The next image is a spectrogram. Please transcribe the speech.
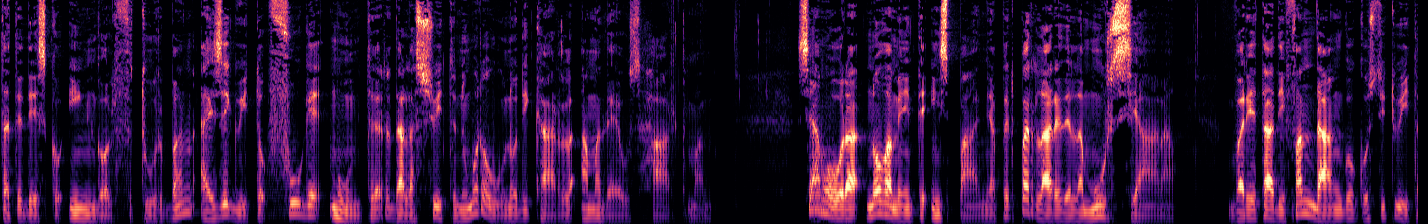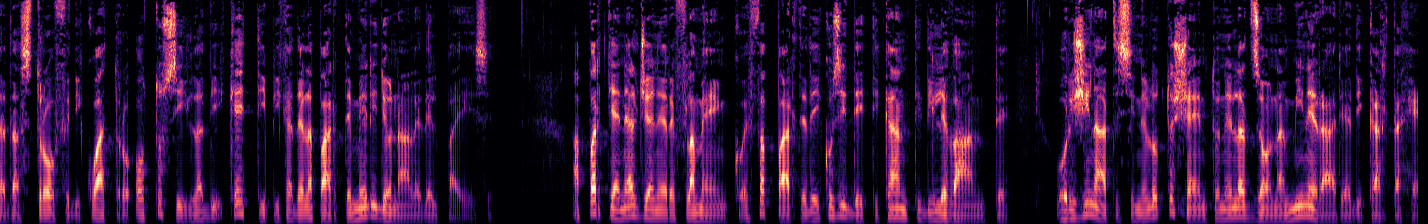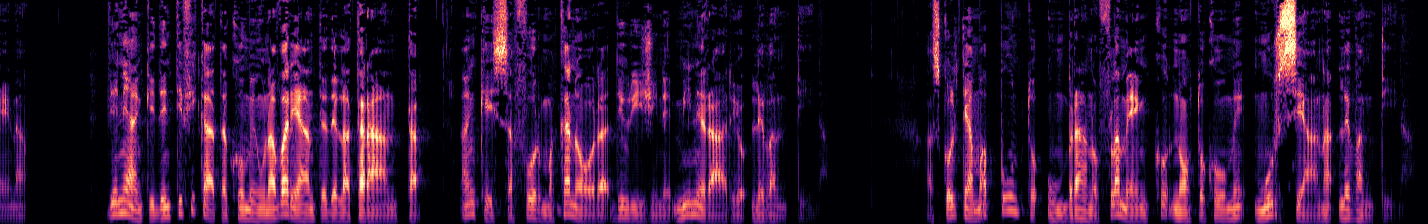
Violinista tedesco Ingolf Turban ha eseguito Fughe Munter dalla suite numero 1 di Karl Amadeus Hartmann. Siamo ora nuovamente in Spagna per parlare della mursiana, varietà di fandango costituita da strofe di 4-8 sillabi che è tipica della parte meridionale del paese. Appartiene al genere flamenco e fa parte dei cosiddetti canti di Levante, originatisi nell'Ottocento nella zona mineraria di Cartagena viene anche identificata come una variante della taranta, anch'essa forma canora di origine minerario levantina. Ascoltiamo appunto un brano flamenco noto come Mursiana Levantina.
